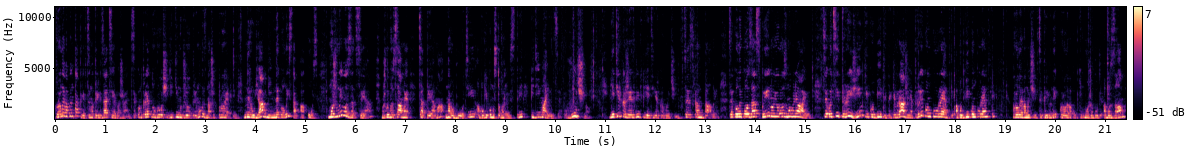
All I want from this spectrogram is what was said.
Королева пентаклів це матеріалізація бажань. Це конкретно гроші, які ми вже отримали з наших проєктів. Не уявні, не колись там, а ось. Можливо, за це, можливо, саме ця тема на роботі або в якомусь товаристві підіймається гучно. П'ятірка жезлів, п'ятірка мечів. Це скандали. Це коли поза спиною розмовляють. Це оці три жінки, кобіти, таке враження, три конкурентки або дві конкурентки. Королева мечів це керівник, королева кубків може бути або зам,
